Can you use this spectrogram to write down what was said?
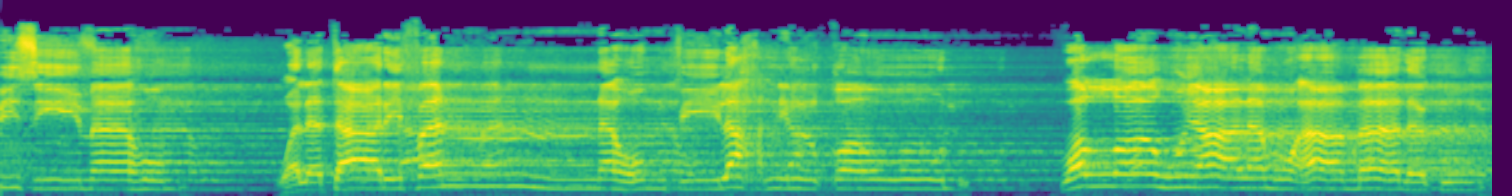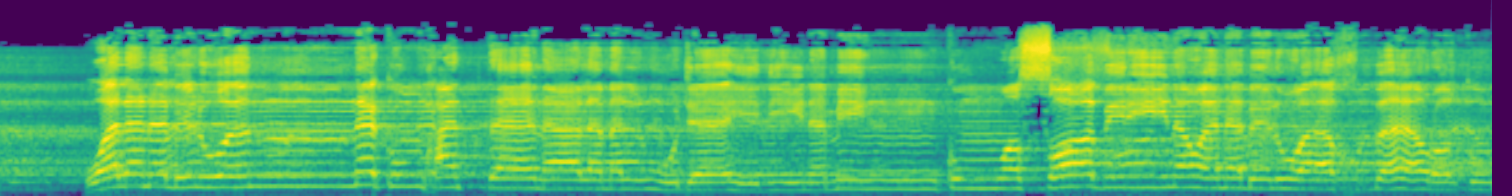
بسيماهم ولتعرفنهم في لحن القول والله يعلم أعمالكم ولنبلونكم حتى نعلم المجاهدين منكم والصابرين ونبلو أخباركم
